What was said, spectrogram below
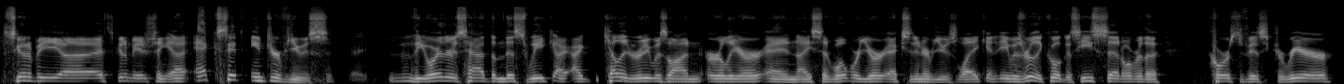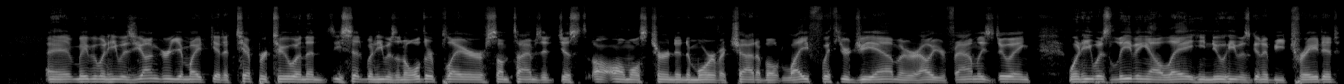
it's gonna be uh, it's gonna be interesting. Uh, exit interviews the Oilers had them this week. I, I, Kelly Hrudey was on earlier, and I said, "What were your exit interviews like?" And it was really cool because he said over the course of his career, and maybe when he was younger, you might get a tip or two, and then he said when he was an older player, sometimes it just almost turned into more of a chat about life with your GM or how your family's doing. When he was leaving LA, he knew he was going to be traded.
